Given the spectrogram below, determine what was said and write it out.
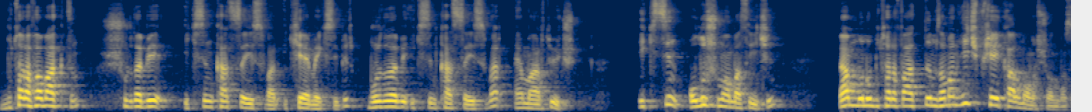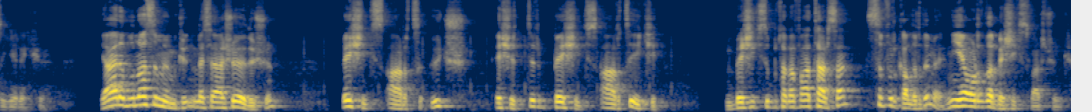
bu tarafa baktın. Şurada bir x'in katsayısı var 2m eksi 1. Burada da bir x'in katsayısı var m artı 3. x'in oluşmaması için ben bunu bu tarafa attığım zaman hiçbir şey kalmamış olması gerekiyor. Yani bu nasıl mümkün? Mesela şöyle düşün. 5x artı 3 eşittir 5x artı 2. 5x'i bu tarafa atarsan 0 kalır değil mi? Niye? Orada da 5x var çünkü.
